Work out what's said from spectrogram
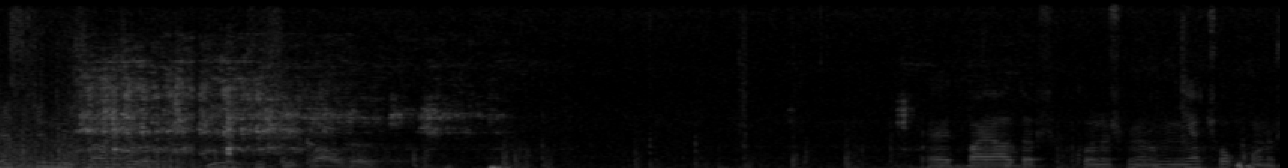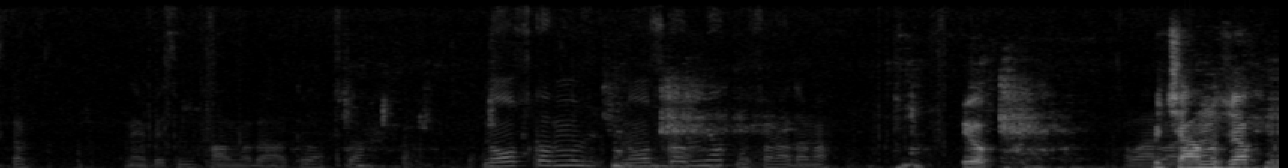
Keskin nişancı. Bir kişi kaldı. Evet bayağıdır konuşmuyorum. Niye çok konuştum? Nefesim kalmadı arkadaşlar. Noskopumuz, noskopum yok mu son adama? Yok. Var. Bıçağımız yok mu?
